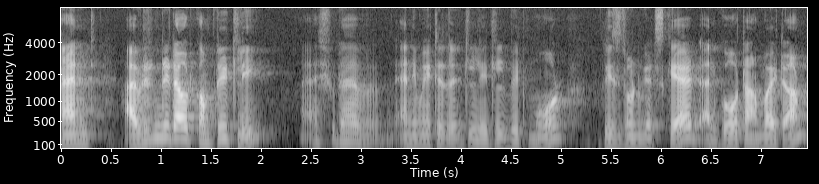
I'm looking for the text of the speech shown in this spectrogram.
and I have written it out completely I should have animated a little, little bit more please do not get scared I will go term by term.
